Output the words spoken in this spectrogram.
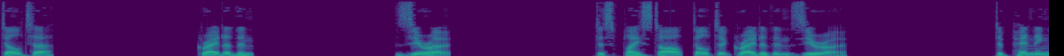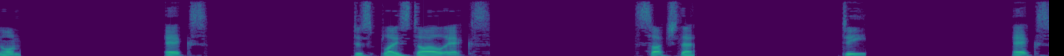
delta greater than 0 display style delta greater than 0 depending on x display style x such that d x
